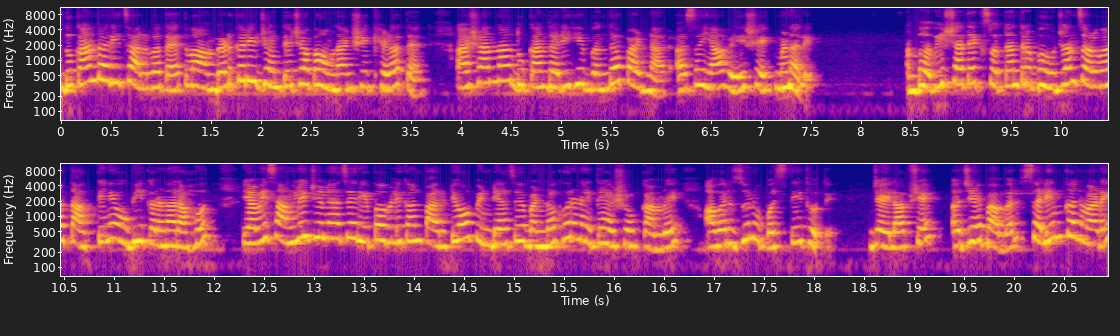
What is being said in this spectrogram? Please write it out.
दुकानदारी चालवत आहेत व आंबेडकरी जनतेच्या भावनांशी खेळत आहेत अशांना दुकानदारी ही बंद पाडणार असं यावेळी शेख म्हणाले. भविष्यात एक स्वतंत्र बहुजन चळवळ ताकदीने उभी करणार आहोत. यावेळी सांगली जिल्ह्याचे रिपब्लिकन पार्टी ऑफ इंडियाचे बंडखोर नेते अशोक कांबळे आवर्जून उपस्थित होते. जयलाभ शेख अजय बाबर सलीम कनवाडे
